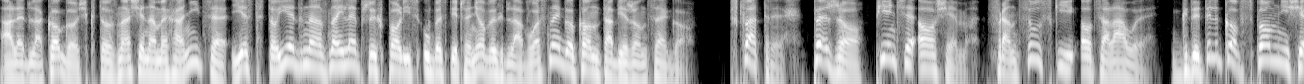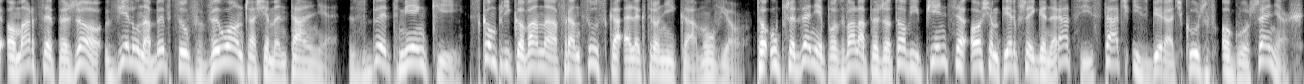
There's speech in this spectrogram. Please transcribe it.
ale dla kogoś, kto zna się na mechanice, jest to jedna z najlepszych polis ubezpieczeniowych dla własnego konta bieżącego. W czwartych Peugeot 508, francuski ocalały. Gdy tylko wspomni się o marce Peugeot, wielu nabywców wyłącza się mentalnie. Zbyt miękki, skomplikowana francuska elektronika, mówią. To uprzedzenie pozwala Peugeotowi 508 pierwszej generacji stać i zbierać kurz w ogłoszeniach,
